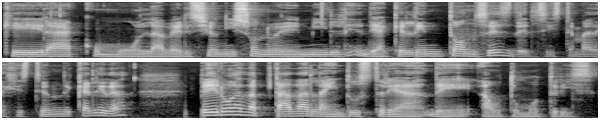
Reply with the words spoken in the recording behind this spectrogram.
que era como la versión ISO 9000 de aquel entonces del sistema de gestión de calidad, pero adaptada a la industria de automotriz.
